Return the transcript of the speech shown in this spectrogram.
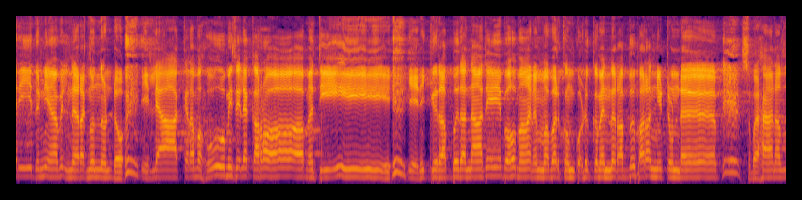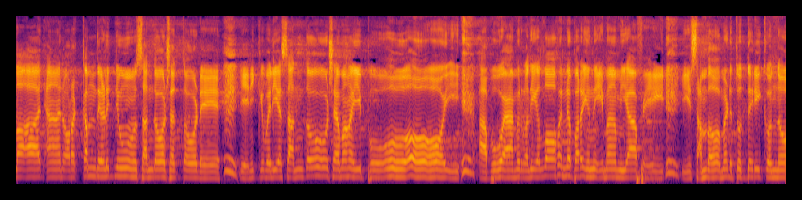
തിരിച്ചാരി ഈ ദുനിയാവിൽ നിറങ്ങുന്നുണ്ടോ? ഇല്ലാക്രമഹൂമിസിലെ കറാമത്തി. എനിക്ക് റബ്ബ് തന്ന അതേ ബഹുമാനം അവർക്കും കൊടുക്കുമെന്ന് റബ്ബ് പറഞ്ഞിട്ടുണ്ട്. സുബഹാനല്ലാ ഞാൻ ഉറക്കം തെളിഞ്ഞു സന്തോഷത്തോടെ. എനിക്ക് വലിയ സന്തോഷമായി പോയി. അബൂ പറയുന്നു ഇമാം യാഫി ഈ സംഭവം എടുത്തുദ്ധരിക്കുന്നു.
